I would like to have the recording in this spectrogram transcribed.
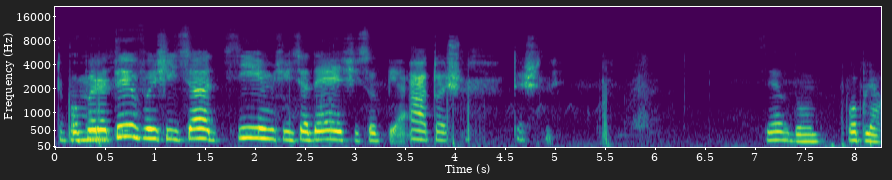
Ти. Оператив 67, 69, 65. А, точно. Точно. Все вдома. Опля.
